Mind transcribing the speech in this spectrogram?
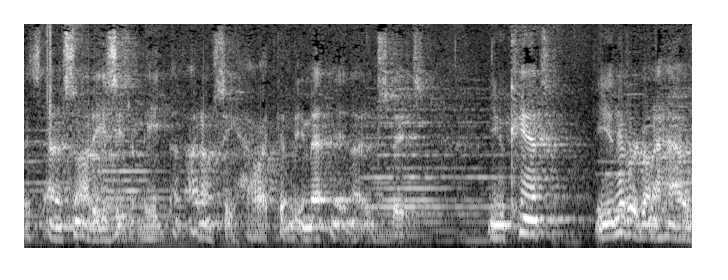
it's, and it's not easy to meet, and I don't see how it can be met in the United States. You can't, you're never going to have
